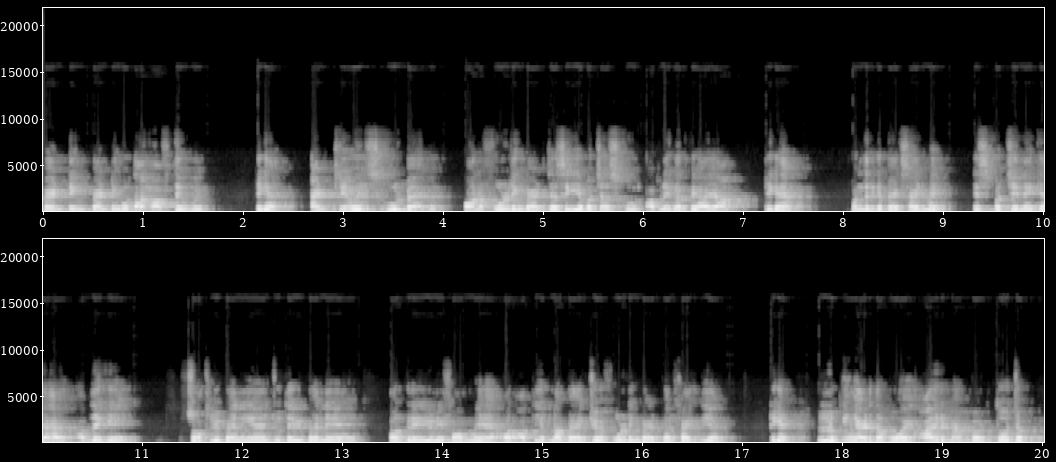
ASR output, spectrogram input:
panting panting होता है, हाफते हुए, ठीक है? And threw his school bag on a folding bed जैसे ये बच्चा स्कूल अपने घर पे आया, ठीक है? मंदिर के बैक साइड में इस बच्चे ने क्या है? अब देखिए सॉक्स भी पहनी है, जूते भी पहने हैं और ग्रे यूनिफॉर्म में है और आती अपना बैग जो है फोल्डिंग बेड पर फेंक दिया है, ठीक है? Looking at the boy I remember तो जब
